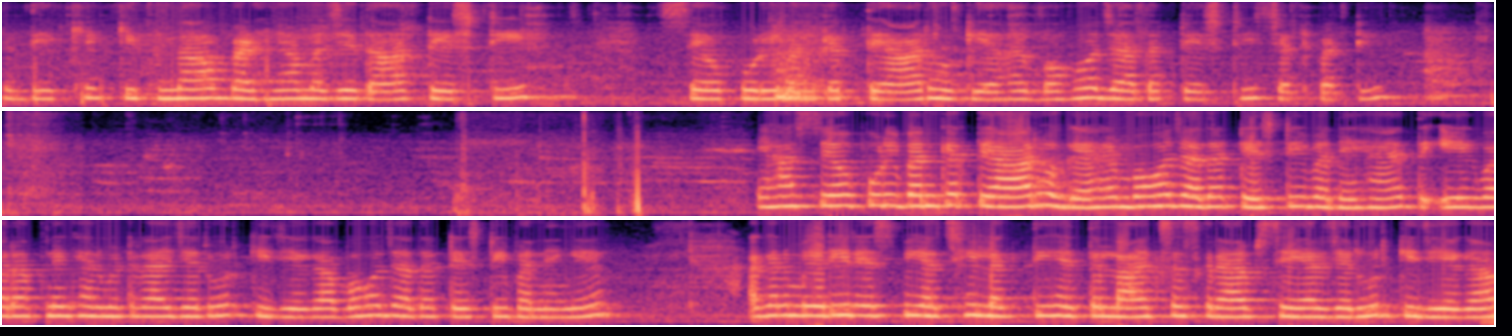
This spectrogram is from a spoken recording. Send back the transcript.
तो देखिए कितना बढ़िया, मज़ेदार, टेस्टी सेव पूरी बनकर तैयार हो गया है। बहुत ज़्यादा टेस्टी, चटपटी। यहाँ सेव पूरी बनकर तैयार हो गए हैं। बहुत ज़्यादा टेस्टी बने हैं। तो एक बार अपने घर में ट्राई ज़रूर कीजिएगा। बहुत ज़्यादा टेस्टी बनेंगे। अगर मेरी रेसिपी अच्छी लगती है तो लाइक, सब्सक्राइब, शेयर ज़रूर कीजिएगा।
